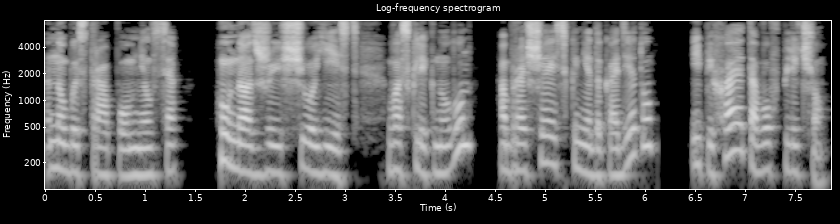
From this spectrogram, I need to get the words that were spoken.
но быстро опомнился. «У нас же еще есть!» — воскликнул он, обращаясь к недокадету и пихая того в плечо.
